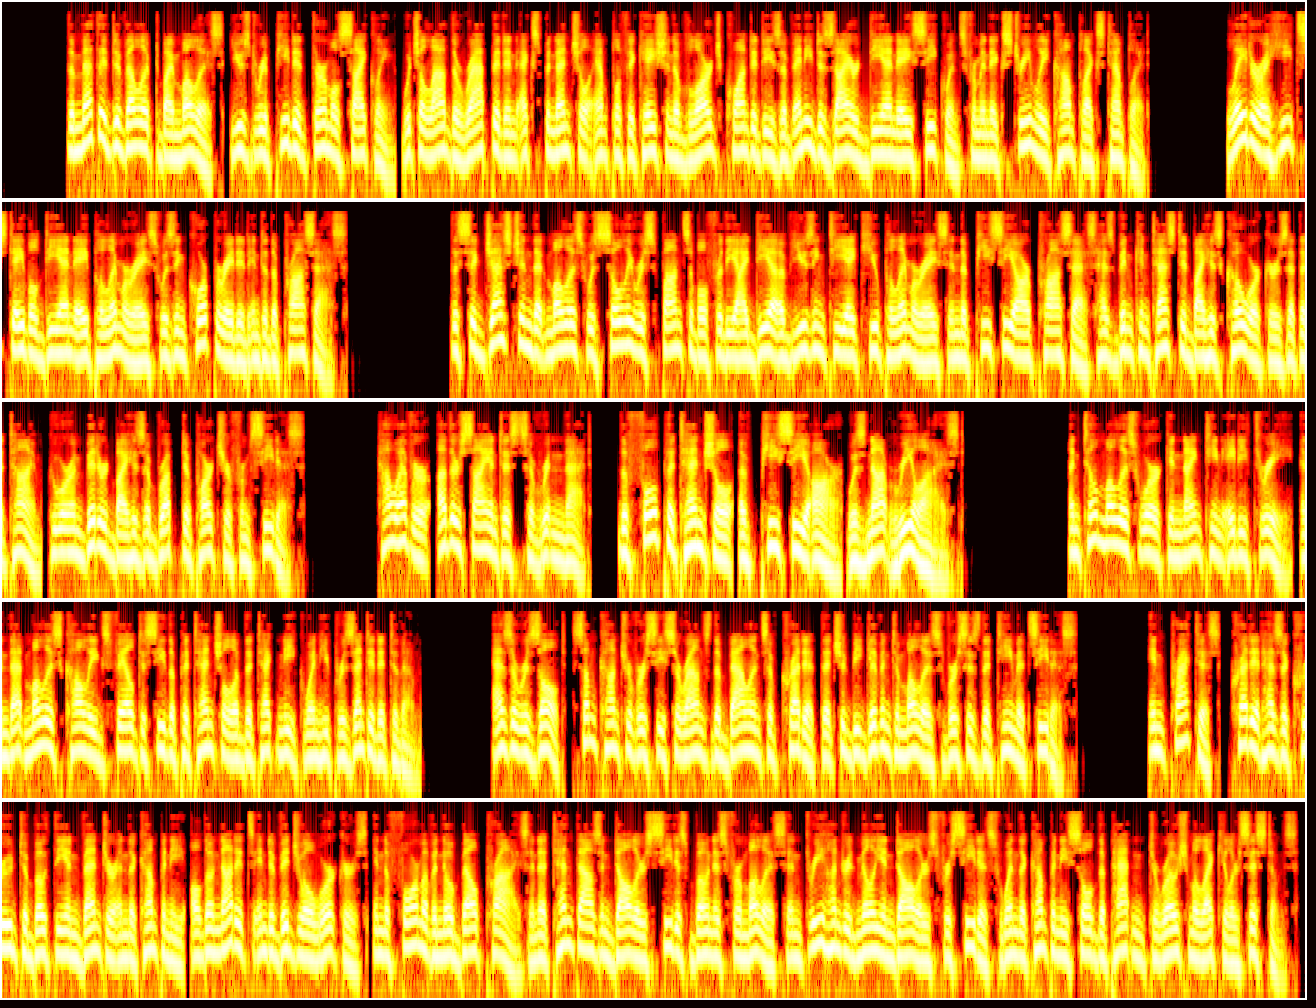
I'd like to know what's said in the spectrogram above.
The method developed by Mullis, used repeated thermal cycling, which allowed the rapid and exponential amplification of large quantities of any desired DNA sequence from an extremely complex template. Later a heat-stable DNA polymerase was incorporated into the process. The suggestion that Mullis was solely responsible for the idea of using TAQ polymerase in the PCR process has been contested by his co-workers at the time, who were embittered by his abrupt departure from Cetus. However, other scientists have written that the full potential of PCR was not realized until Mullis' work in 1983, and that Mullis' colleagues failed to see the potential of the technique when he presented it to them. As a result, some controversy surrounds the balance of credit that should be given to Mullis versus the team at Cetus. In practice, credit has accrued to both the inventor and the company although not its individual workers in the form of a Nobel Prize and a $10,000 Cetus bonus for Mullis and $300 million for Cetus when the company sold the patent to Roche Molecular Systems.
